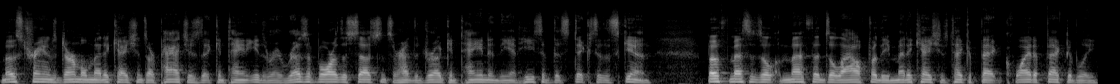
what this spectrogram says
Most transdermal medications are patches that contain either a reservoir of the substance or have the drug contained in the adhesive that sticks to the skin. Both methods, methods allow for the medication to take effect quite effectively.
